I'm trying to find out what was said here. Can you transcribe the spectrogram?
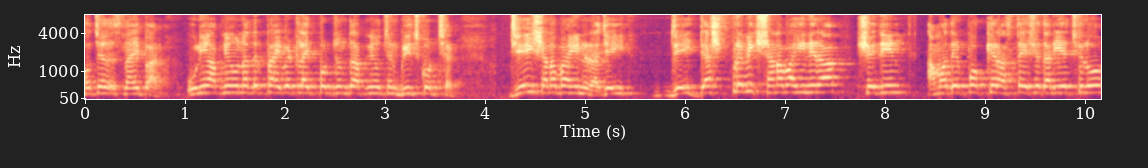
হচ্ছে স্নাইপার। উনি, আপনি ওনাদের প্রাইভেট লাইফ পর্যন্ত আপনি হচ্ছেন ব্রিজ করছেন। যেই সেনাবাহিনীরা, যেই যেই দেশপ্রেমিক সেনাবাহিনীরা সেদিন আমাদের পক্ষে রাস্তায় এসে দাঁড়িয়েছিল,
